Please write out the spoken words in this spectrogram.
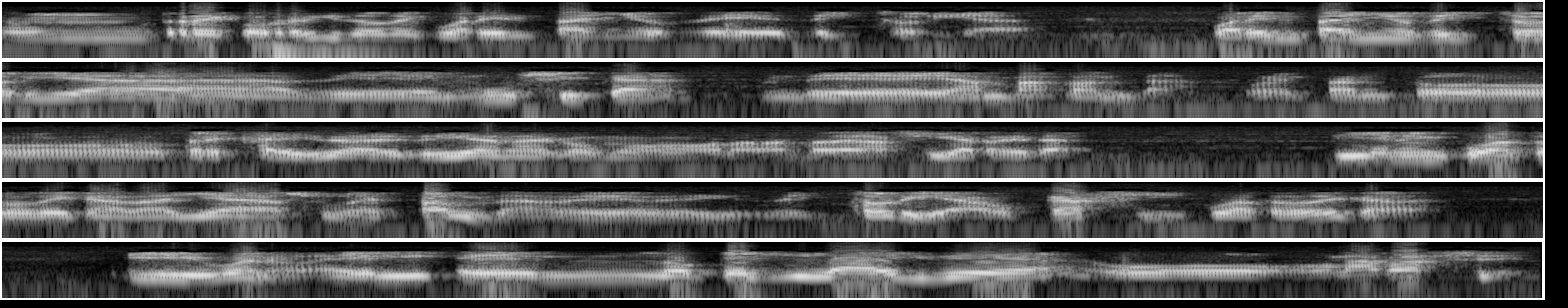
un, recorrido de 40 años de historia. 40 años de historia de música de ambas bandas, pues tanto Tres Caídas de Triana como la banda de la Cigarrera tienen cuatro décadas ya a sus espaldas de, historia, o casi cuatro décadas. Y bueno, el, lo que es la idea o, la base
